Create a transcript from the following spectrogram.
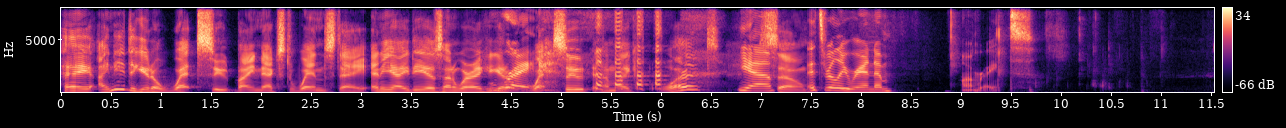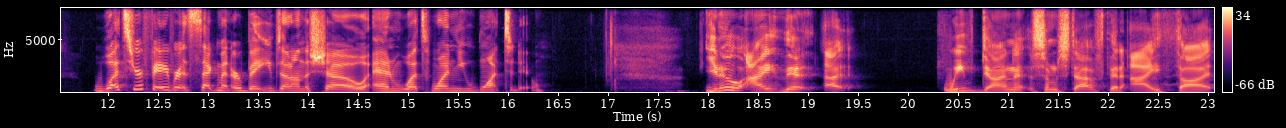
Hey, I need to get a wetsuit by next Wednesday. Any ideas on where I could get Right. a wetsuit? And I'm like, What? Yeah. So It's really random. All right. What's your favorite segment or bit you've done on the show, and what's one you want to do? You know, I there I, we've done some stuff that I thought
